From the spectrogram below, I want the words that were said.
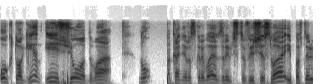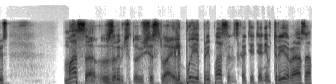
октоген и еще два. Ну, пока не раскрывают взрывчатого вещества. И, повторюсь, масса взрывчатого вещества или боеприпасы, если хотите, они в три раза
